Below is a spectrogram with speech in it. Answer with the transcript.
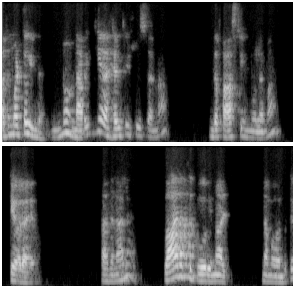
அது மட்டும் இல்லை இன்னும் நிறைய ஹெல்த் இஷ்யூஸ் எல்லாம் இந்த ஃபாஸ்டிங் மூலமா கியூர் ஆயிரும். அதனால வாரத்துக்கு ஒரு நாள் நம்ம வந்துட்டு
